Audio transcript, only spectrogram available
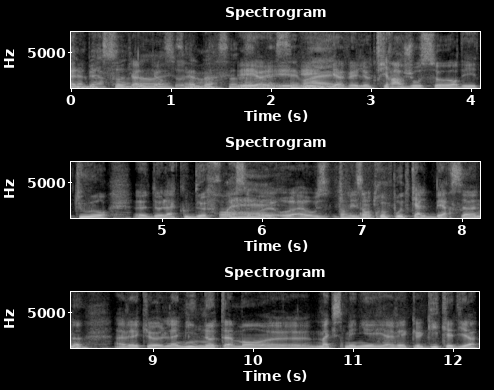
Ah, Calberson. Calberson. Calberson. Et, vrai. il y avait le tirage au sort des tours euh, de la Coupe de France Ouais. euh, aux- dans les entrepôts de Calberson, avec euh, l'ami notamment euh, Max Meignier et avec Guy Kedia,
